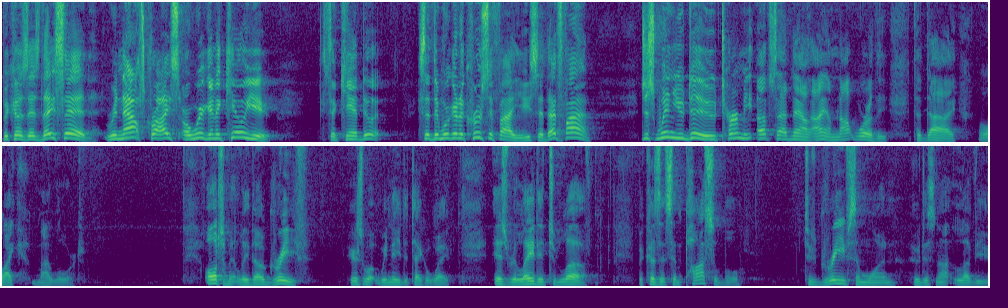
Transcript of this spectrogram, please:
because as they said, renounce Christ or we're going to kill you. He said, can't do it. He said, then we're going to crucify you. He said, that's fine. Just when you do, turn me upside down. I am not worthy to die like my Lord. Ultimately, though, grief, here's what we need to take away, is related to love because it's impossible to grieve someone who does not love you.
